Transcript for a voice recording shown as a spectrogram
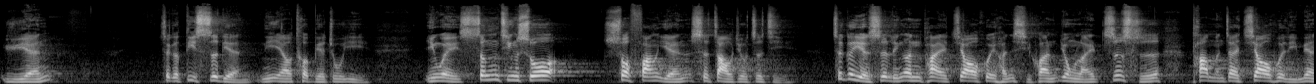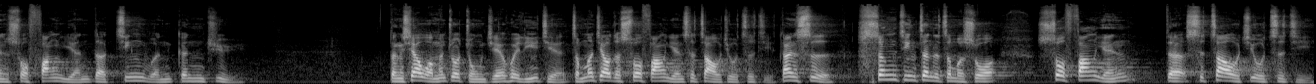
语言。这个第四点你也要特别注意，因为圣经说说方言是造就自己，这个也是灵恩派教会很喜欢用来支持他们在教会里面说方言的经文根据。等下我们做总结会理解怎么叫做说方言是造就自己，但是圣经真的这么说，说方言的是造就自己。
